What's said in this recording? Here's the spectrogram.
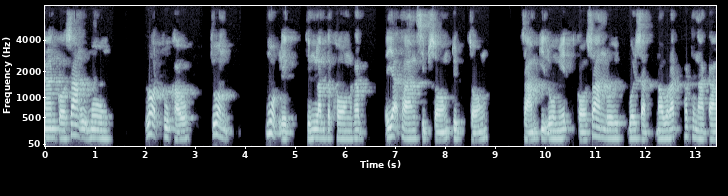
งานก่อสร้างอุโมงค์ลอดภูเขาช่วงมวกเหล็กถึงลำตะคองนะครับ ระยะทาง 12.2 3 กิโลเมตร ก่อสร้างโดยบริษัทนวรัตพัฒนาการ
